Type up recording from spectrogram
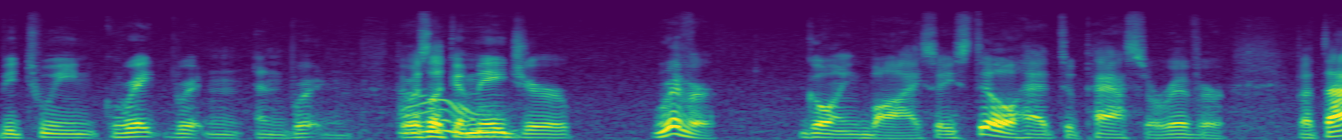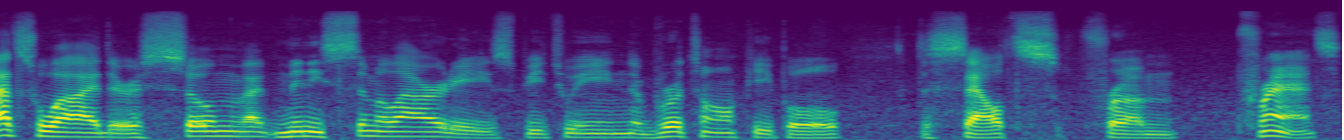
between Great Britain and Britain. There was like Oh. a major river going by, so you still had to pass a river. But that's why there's so many similarities between the Breton people, the Celts from France,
